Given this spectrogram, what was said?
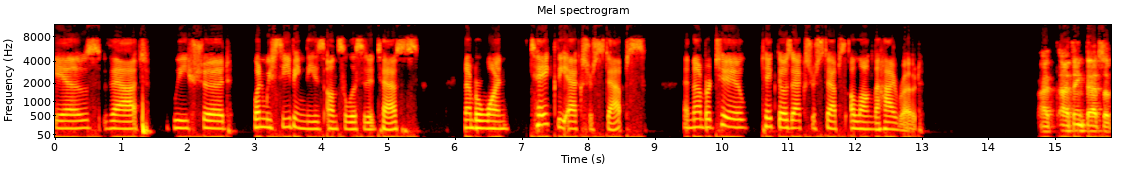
is that we should, when receiving these unsolicited tests, number one, take the extra steps, and number two, take those extra steps along the high road. I, I think that's a,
